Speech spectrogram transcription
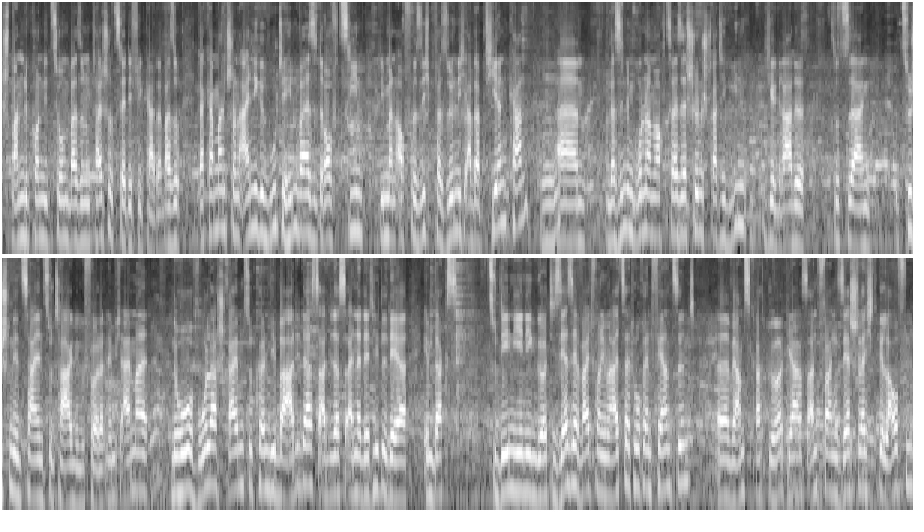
spannende Konditionen bei so einem Teilschutzzertifikat hat. Also da kann man schon einige gute Hinweise drauf ziehen, die man auch für sich persönlich adaptieren kann. Mhm. Ähm, und da sind im Grunde genommen auch zwei sehr schöne Strategien hier gerade sozusagen zwischen den Zeilen zutage gefördert. Nämlich einmal eine hohe Wohler schreiben zu können wie bei Adidas. Adidas ist einer der Titel, der im DAX zu denjenigen gehört, die sehr, sehr weit von dem Allzeithoch entfernt sind. Äh, wir haben es gerade gehört, Jahresanfang sehr schlecht gelaufen.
